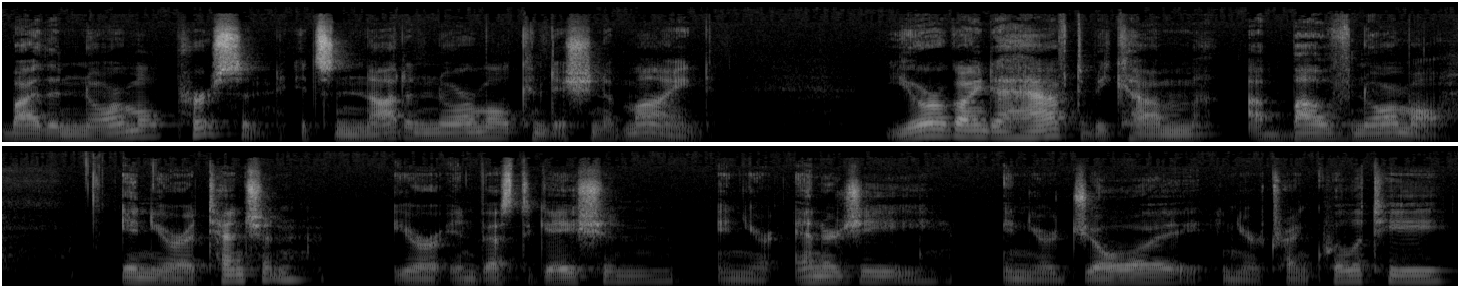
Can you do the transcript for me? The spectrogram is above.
by the normal person. It's not a normal condition of mind. You're going to have to become above normal in your attention, your investigation, in your energy, in your joy, in your tranquility,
